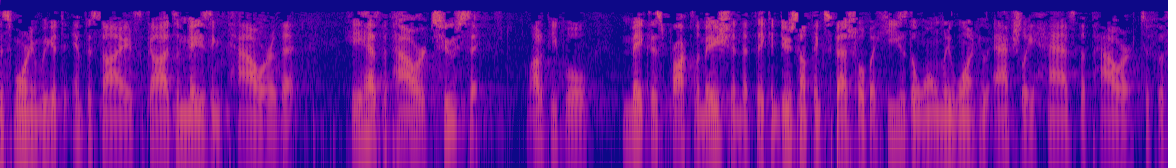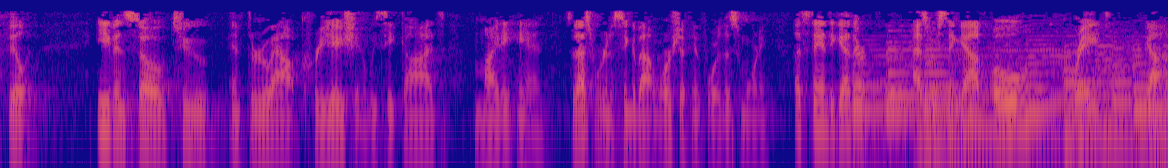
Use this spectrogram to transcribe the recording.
This morning we get to emphasize God's amazing power, that He has the power to save. A lot of people make this proclamation that they can do something special, but He's the only one who actually has the power to fulfill it. Even so, to and throughout creation, we see God's mighty hand. So that's what we're going to sing about and worship Him for this morning. Let's stand together as we sing out, Oh, great God.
